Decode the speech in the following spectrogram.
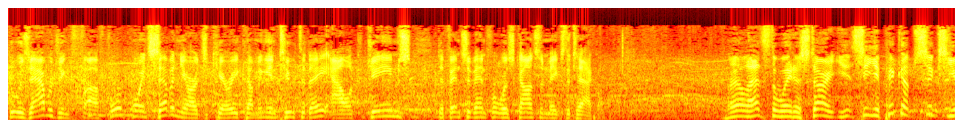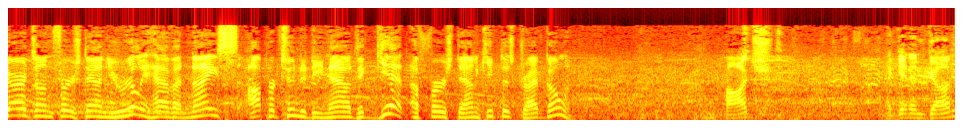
who is averaging uh, 4.7 yards a carry coming into today. Alec James, defensive end for Wisconsin, makes the tackle. Well, that's the way to start. You see, you pick up six yards on first down. You really have a nice opportunity now to get a first down and keep this drive going. Hoge again in gun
